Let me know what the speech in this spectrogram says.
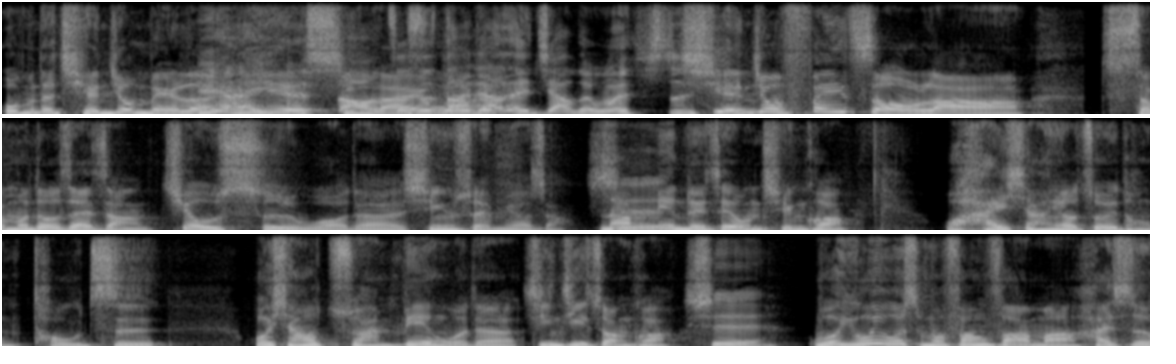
我们的钱就没了，越来一夜越少，醒来，这是大家在讲的问事情。钱就飞走啦，什么都在涨，就是我的薪水没有涨。那面对这种情况，我还想要做一种投资，我想要转变我的经济状况，是我我有什么方法吗？还是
